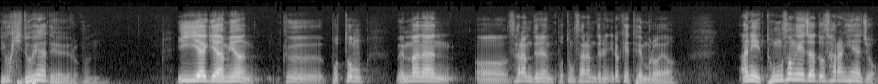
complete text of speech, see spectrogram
이거 기도해야 돼요, 여러분. 이 이야기하면 그 보통 웬만한 어 사람들은 보통 사람들은 이렇게 되물어요. 아니 동성애자도 사랑해야죠.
